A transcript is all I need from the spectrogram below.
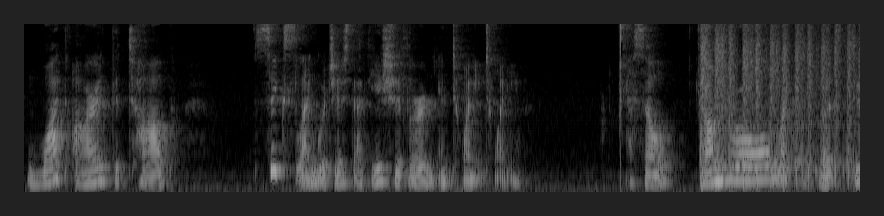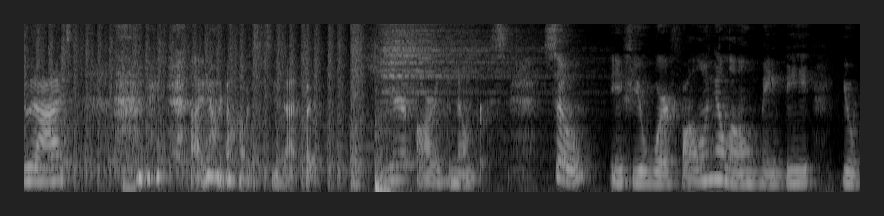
what are the top six languages that you should learn in 2020. So, drum roll, like let's do that. I don't know how to do that, but here are the numbers. So if you were following along, maybe you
